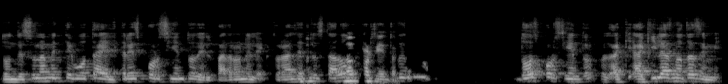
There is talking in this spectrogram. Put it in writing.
donde solamente vota el 3% del padrón electoral de tu estado, 2%. pues, 2%, pues aquí, aquí las notas de mi-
